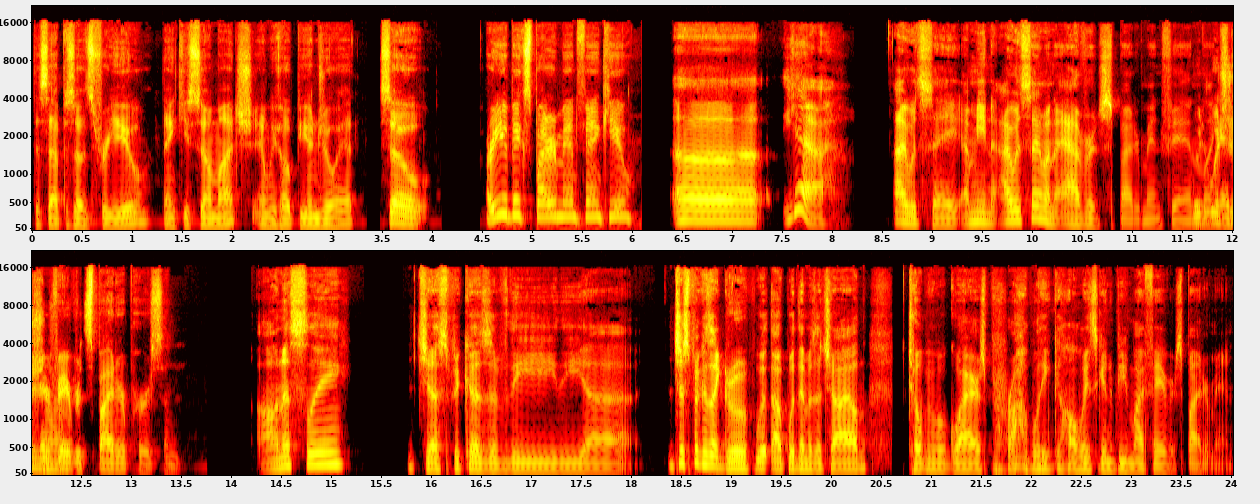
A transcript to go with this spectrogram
this episode's for you. Thank you so much, and we hope you enjoy it. So, are you a big Spider-Man fan, Q? Uh, yeah, I would say. I mean, I would say I'm an average Spider-Man fan. Wh- Like, Which is your favorite Spider person? Honestly, just because of the the uh, just because I grew up with, up with him as a child, Tobey Maguire is probably always going to be my favorite Spider-Man.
